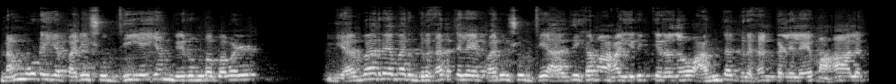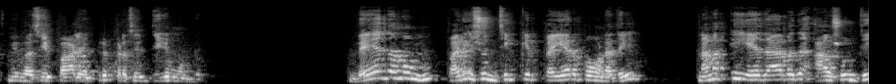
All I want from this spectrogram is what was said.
நம்முடைய பரிசுத்தியையும் விரும்புபவள். எவரெவர் கிரகத்திலே பரிசுத்தி அதிகமாக இருக்கிறதோ அந்த கிரகங்களிலே மகாலட்சுமி வசிப்பாள் என்று பிரசித்தியும் உண்டு. வேதமும் பரிசுத்திக்கு பெயர் போனது. நமக்கு ஏதாவது அசுத்தி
